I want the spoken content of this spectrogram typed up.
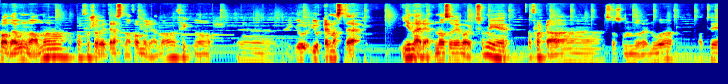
både ungene og, og, for så vidt resten av familien og fikk nå uh, gjort det meste i nærheten. altså Vi var ikke så mye og farta sånn som nå, da, at vi,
